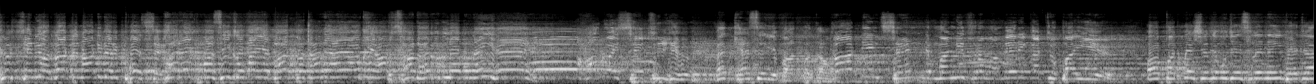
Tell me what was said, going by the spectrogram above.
Christian you are not an ordinary person. हर एक मसीह को मैं ये बात बताने आया हूँ कि आप साधारण लोग नहीं हैं Oh, how do I say to you? मैं कैसे ये बात बताऊँ God didn't send money from America to buy you. और परमेश्वर ने मुझे इसलिए नहीं भेजा।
